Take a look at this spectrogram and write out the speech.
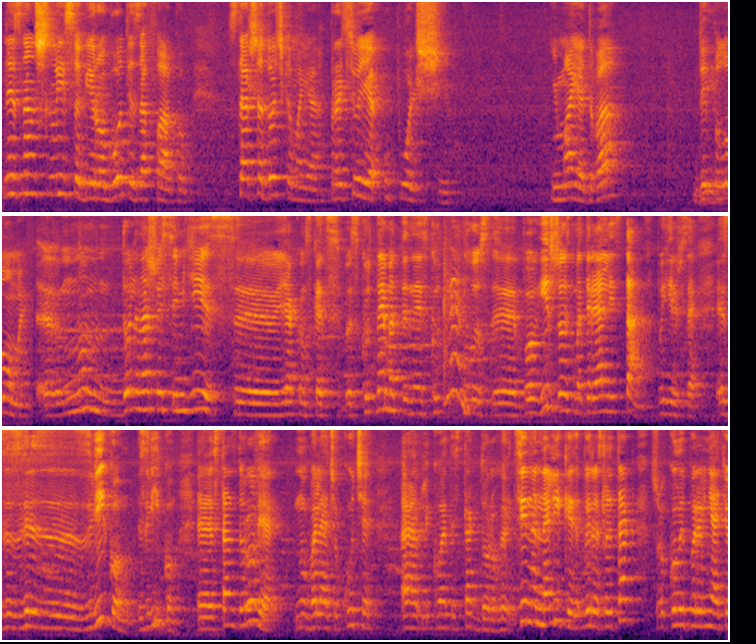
не знайшли собі роботи за факом. Старша дочка моя працює у Польщі і має два дипломи. Е, Ну, доля нашої сім'ї з, е, як вам сказати, з- скрутне, не скрутне, ну, е, матеріальний стан, погіршився. З, з, з, з віком, з віком, стан здоров'я, ну, болячок куча, а лікуватись так дорого. Ціни на ліки виросли так, що коли порівняти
